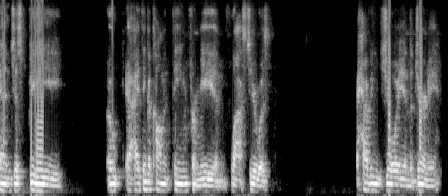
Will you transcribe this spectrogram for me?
and just be. Oh, I think a common theme for me in last year was having joy in the journey,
